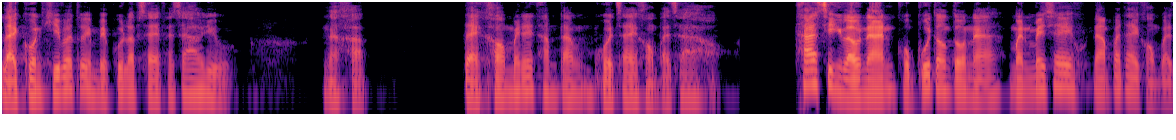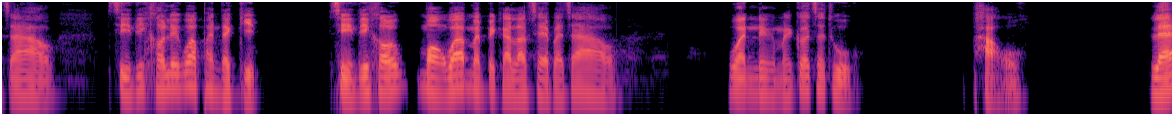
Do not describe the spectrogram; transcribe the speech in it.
หลายคนคิดว่าตัวเองเป็นผู้รับใช้พระเจ้าอยู่นะครับ แต่เขาไม่ได้ทำตามหัวใจของพระเจ้า ถ้าสิ่งเหล่านั้นผมพูดตรงๆนะ มันไม่ใช่น้ำพระทัยของพระเจ้า สิ่งที่เขาเรียกว่าพันธกิจ สิ่งที่เขามองว่ามันเป็นการรับใช้พระเจ้า วันหนึ่งมันก็จะถูกเผา และ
